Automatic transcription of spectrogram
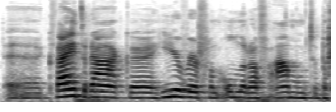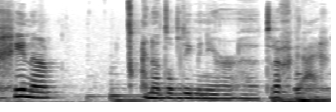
eh, kwijtraken, hier weer van onderaf aan moeten beginnen en dat op die manier eh, terugkrijgen.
